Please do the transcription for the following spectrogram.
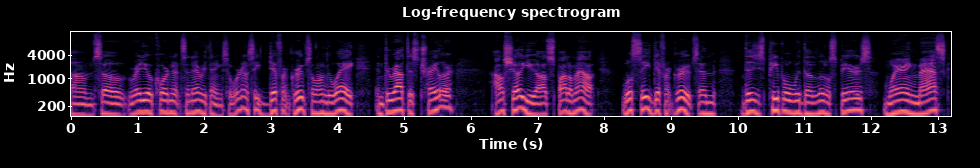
Um, so radio coordinates and everything. So we're going to see different groups along the way, and throughout this trailer, I'll show you. I'll spot them out. We'll see different groups, and these people with the little spears wearing masks.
